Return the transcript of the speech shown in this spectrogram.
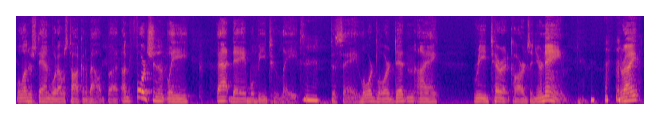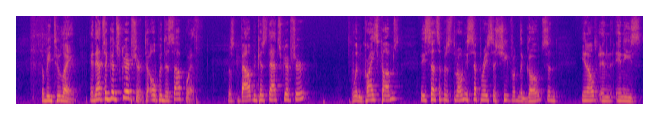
will understand what I was talking about. But unfortunately, that day will be too late to say, Lord, Lord, didn't I read tarot cards in your name? right? It'll be too late. And that's a good scripture to open this up with, Episcopal, because that scripture, when Christ comes, he sets up his throne, he separates the sheep from the goats, and you know, and, and he's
